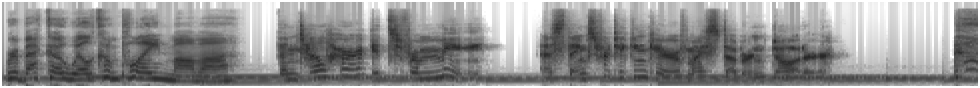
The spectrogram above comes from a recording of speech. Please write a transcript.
Rebecca will complain, Mama. Then tell her it's from me, as thanks for taking care of my stubborn daughter.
